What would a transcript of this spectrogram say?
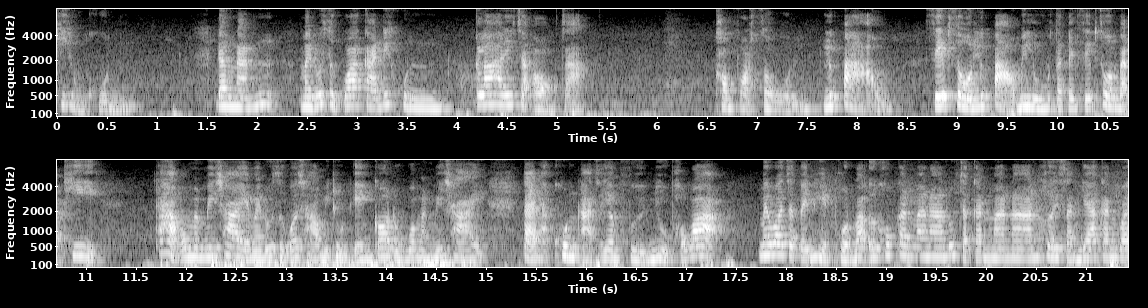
ที่ของคุณ ดังนั้นไม่รู้สึกว่าการที่คุณกล้าที่จะออกจาก คอมฟอร์ z โซนหรือเปล่าเซฟโซนหรือเปล่าไม่รู้แต่เป็นเซฟโซนแบบที่ ถ้าหากว่ามันไม่ใช่ไม่รู้สึกว่าชาวมิถุนเองก็รู้ว่ามันไม่ใช่ แต่ถ้าคุณอาจจะยังฝืนอยู่ เพราะว่าไม่ว่าจะเป็นเหตุผลว่าเออคบกันมานานรู้จักกันมานาน เคยสัญญากันไว้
